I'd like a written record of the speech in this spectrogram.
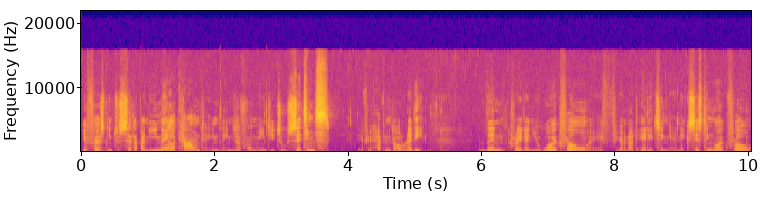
you first need to set up an email account in the Interform NG2 settings if you haven't already. Then create a new workflow if you're not editing an existing workflow.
